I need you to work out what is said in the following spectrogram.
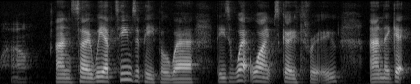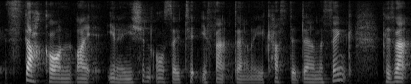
Wow. And so we have teams of people where these wet wipes go through and they get stuck on like, you know, you shouldn't also tip your fat down or your custard down the sink because that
